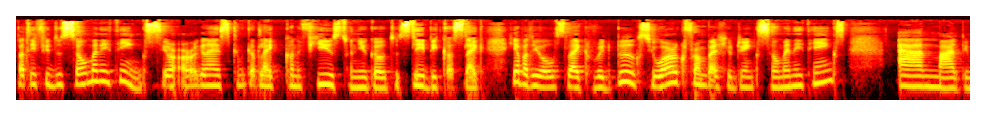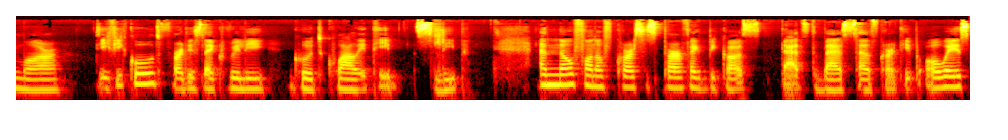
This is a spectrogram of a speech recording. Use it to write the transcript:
But if you do so many things, your organized can get like confused when you go to sleep because like, yeah, but you also like read books, you work from bed, you're doing so many things and might be more difficult for this like really good quality sleep. And no phone, of course, is perfect because that's the best self-care tip always.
